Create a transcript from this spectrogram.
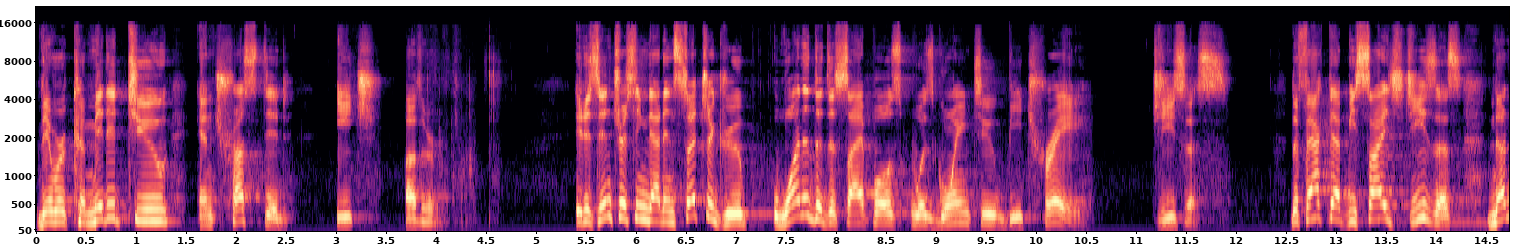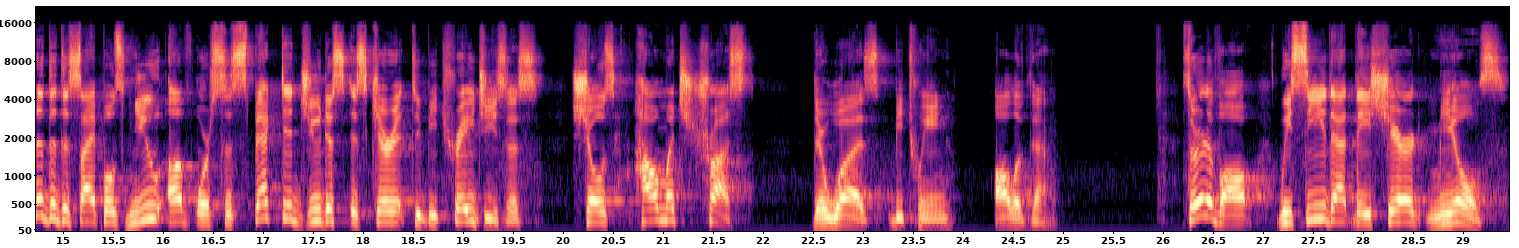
They were committed to and trusted each other. It is interesting that in such a group, one of the disciples was going to betray Jesus. The fact that besides Jesus, none of the disciples knew of or suspected Judas Iscariot to betray Jesus shows how much trust there was between all of them. Third of all, we see that they shared meals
